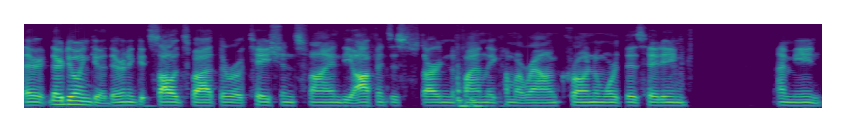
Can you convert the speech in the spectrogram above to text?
they're they're doing good. They're in a good solid spot. Their rotation's fine. The offense is starting to finally come around. Cronenworth is hitting. I mean,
